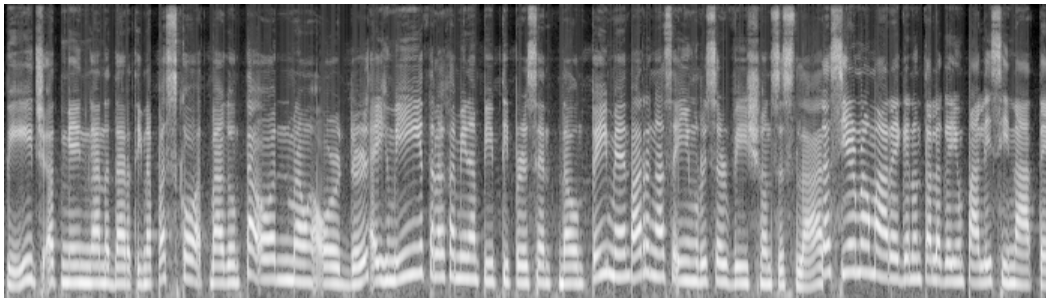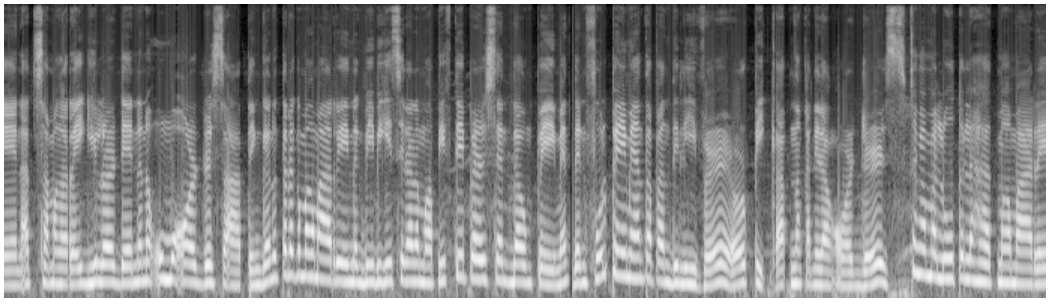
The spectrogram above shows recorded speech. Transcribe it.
page at ngayon nga na darating na Pasko at bagong taon, mga orders, ay humihingi talaga kami ng 50% down payment para nga sa inyong reservation sa slot. Last year mga mare, ganun talaga yung policy natin at sa mga regular din na umu-order sa atin. Ganun talaga mga mare, nagbibigay sila ng mga 50% down payment, then full payment upon deliver or pick up ng kanilang orders. So nga maluto lahat mga mare,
